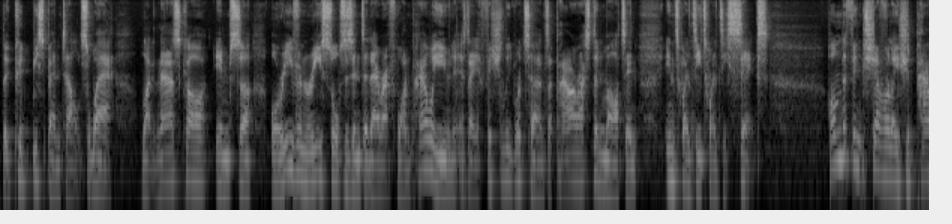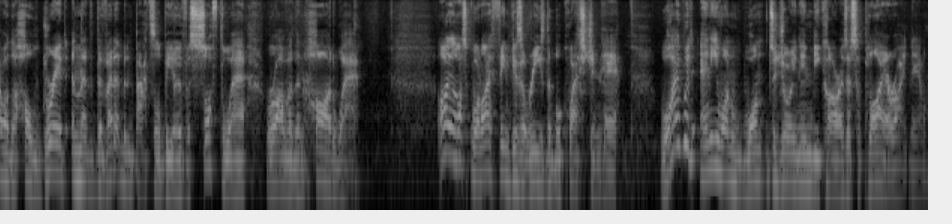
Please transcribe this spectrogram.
that could be spent elsewhere like NASCAR, IMSA, or even resources into their F1 power unit as they officially return to power Aston Martin in 2026. Honda thinks Chevrolet should power the whole grid and let the development battle be over software rather than hardware. I ask what I think is a reasonable question here. Why would anyone want to join IndyCar as a supplier right now?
